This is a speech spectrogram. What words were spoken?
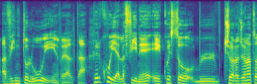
ha vinto lui in realtà. Per cui alla fine, e questo ci ho ragionato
